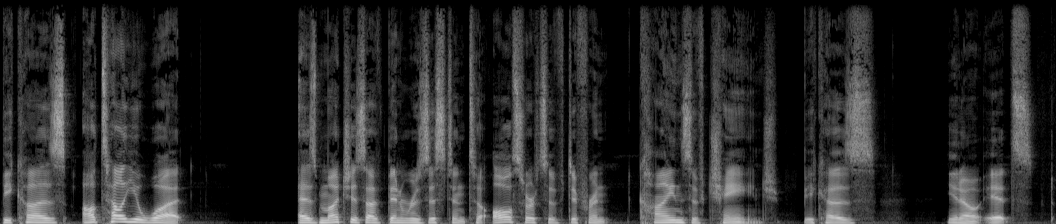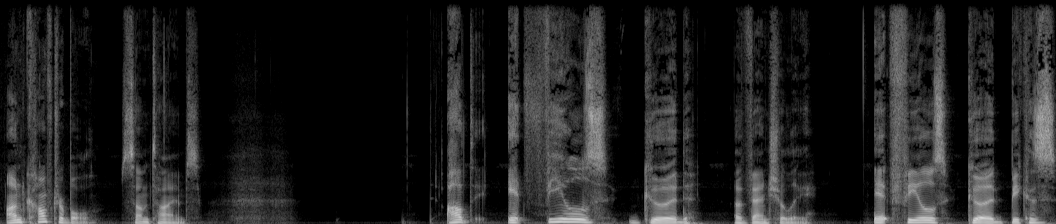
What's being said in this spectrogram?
Because I'll tell you what, as much as I've been resistant to all sorts of different kinds of change, because, you know, it's uncomfortable sometimes. I'll, it feels good eventually. It feels good because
